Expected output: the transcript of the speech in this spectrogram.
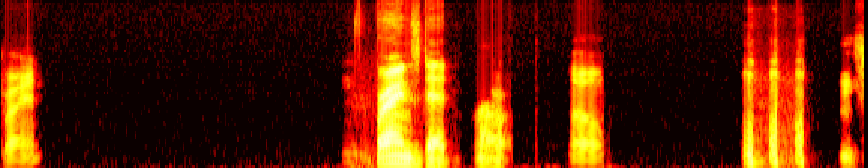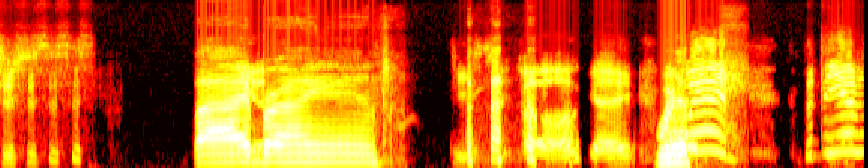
Brian? Brian's dead. Oh. Bye, Yeah. Brian. Oh, okay. We Rip. win! The DM.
